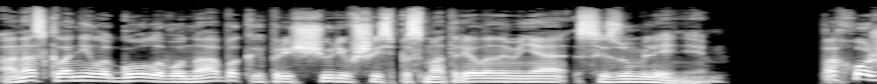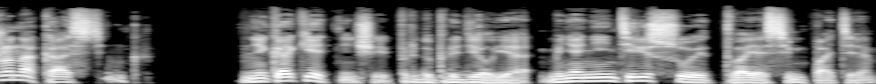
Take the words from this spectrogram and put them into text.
Она склонила голову на бок и, прищурившись, посмотрела на меня с изумлением. «Похоже на кастинг». «Не кокетничай», — предупредил я. «Меня не интересует твоя симпатия».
